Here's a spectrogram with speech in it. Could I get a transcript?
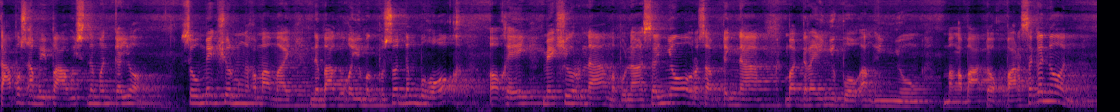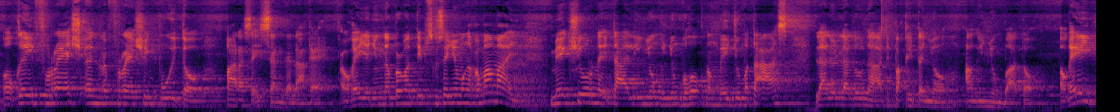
Tapos amoy pawis naman kayo. So make sure mga kamamay na bago kayo magpusod ng buhok, okay, make sure na mapunasan nyo or something na madry nyo po ang inyong mga batok. Para sa ganon, okay, fresh and refreshing po ito para sa isang lalaki. Okay, yan yung number one tips ko sa inyo mga kamamay. Make sure na itali nyo ang inyong buhok ng medyo mataas, lalo-lalo na at ipakita nyo ang inyong batok. Okay?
